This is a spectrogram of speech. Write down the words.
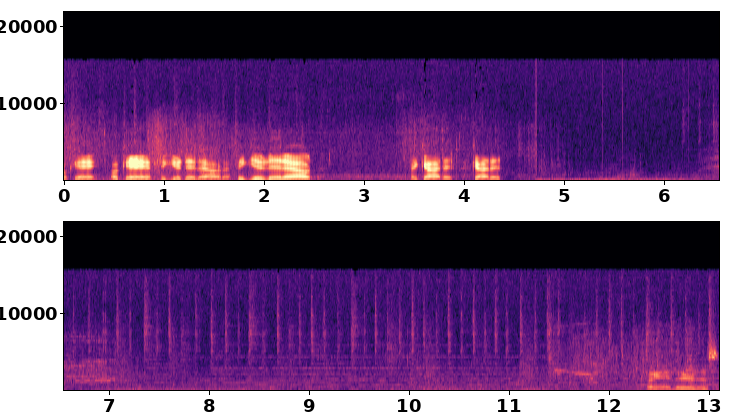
Okay, okay, I figured it out. I figured it out. I got it, I got it. Okay, there it is.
